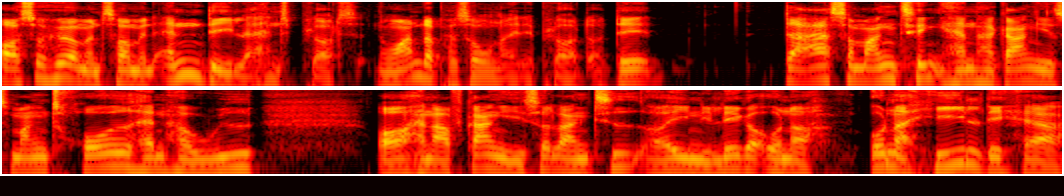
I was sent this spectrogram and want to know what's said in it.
og så hører man så om en anden del af hans plot, nogle andre personer i det plot, og det, der er så mange ting, han har gang i, så mange tråde, han har ude, og han har haft gang i så lang tid, og egentlig ligger under, under hele det her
